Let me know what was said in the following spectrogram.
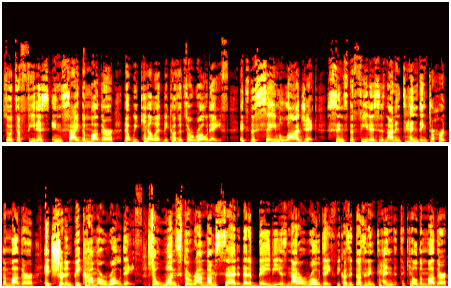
so it's a fetus inside the mother, that we kill it because it's a rodef? It's the same logic. Since the fetus is not intending to hurt the mother, it shouldn't become a rodef. So once the Rambam said that a baby is not a rodef because it doesn't intend to kill the mother,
